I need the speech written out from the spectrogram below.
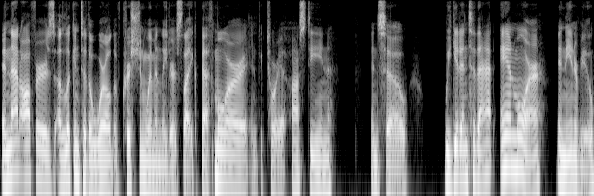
And that offers a look into the world of Christian women leaders like Beth Moore and Victoria Osteen. And so we get into that and more in the interview.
